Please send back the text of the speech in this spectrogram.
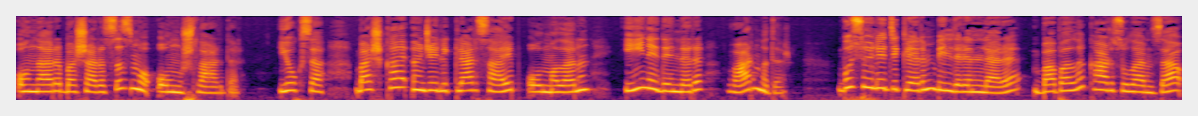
onları başarısız mı olmuşlardır? Yoksa başka öncelikler sahip olmaların iyi nedenleri var mıdır? Bu söylediklerim bildirimleri babalık arzularınıza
